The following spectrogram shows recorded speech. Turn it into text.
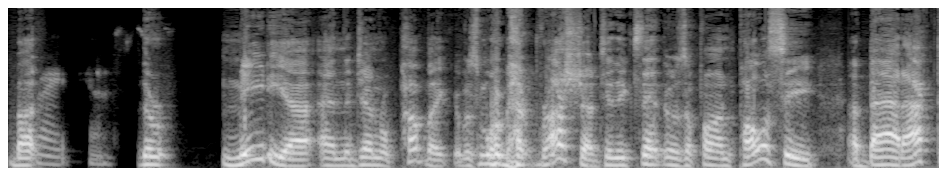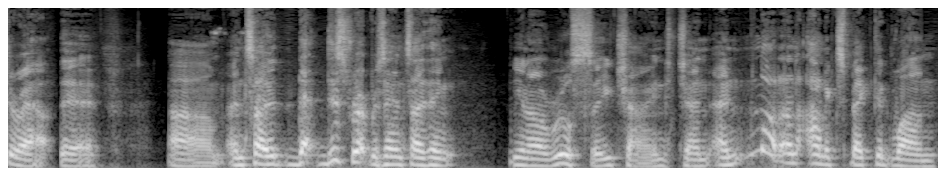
But right, yes. the media and the general public, it was more about Russia to the extent there was a foreign policy, a bad actor out there. Um, and so that this represents, I think, you know, a real sea change and, and not an unexpected one,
